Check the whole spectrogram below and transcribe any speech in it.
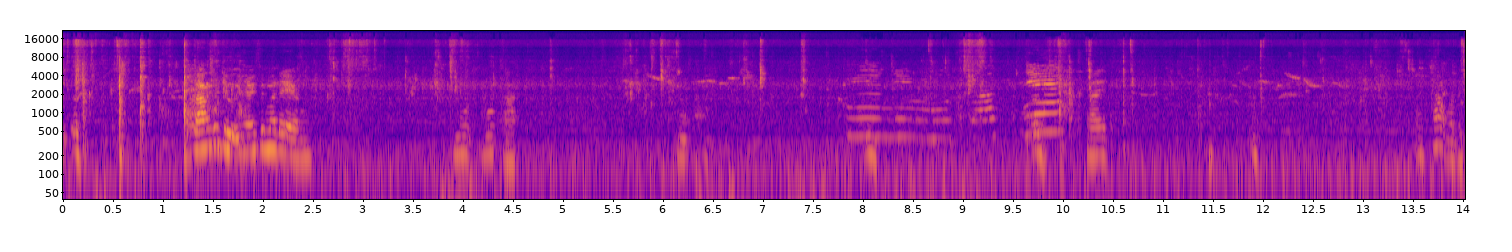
ี่ ล้างกูจืดยังจะมาแดงหมดบ่กัดใช่เช่ามาดิ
